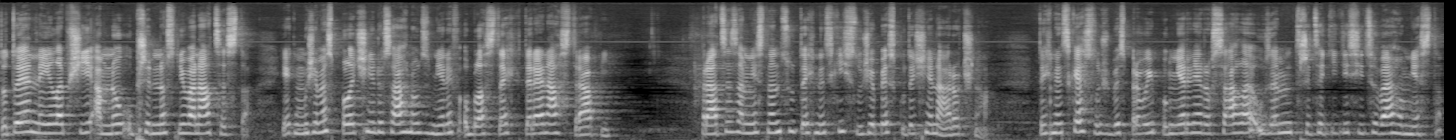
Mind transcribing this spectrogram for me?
Toto je nejlepší a mnou upřednostňovaná cesta, jak můžeme společně dosáhnout změny v oblastech, které nás trápí. Práce zaměstnanců technických služeb je skutečně náročná. Technické služby spravují poměrně rozsáhlé území 30 tisícového města.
